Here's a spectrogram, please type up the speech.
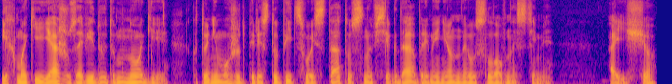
Их макияжу завидуют многие, кто не может переступить свой статус, навсегда обремененный условностями. А еще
